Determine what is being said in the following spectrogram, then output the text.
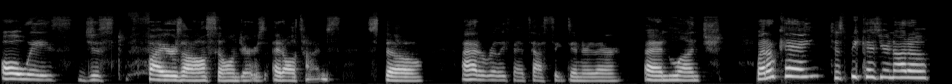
always just fires on all cylinders at all times. So I had a really fantastic dinner there and lunch. But okay, just because you're not a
